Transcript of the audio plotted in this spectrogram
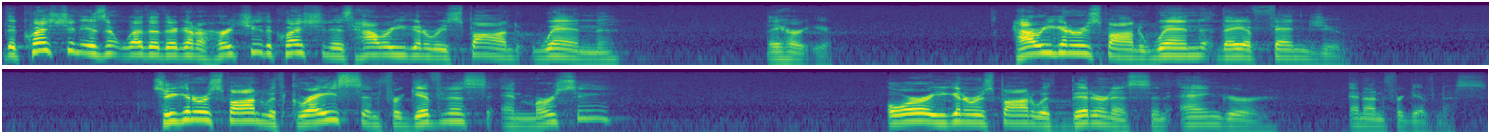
The question isn't whether they're going to hurt you, the question is how are you going to respond when they hurt you? How are you going to respond when they offend you? So you're going to respond with grace and forgiveness and mercy? Or are you going to respond with bitterness and anger and unforgiveness?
